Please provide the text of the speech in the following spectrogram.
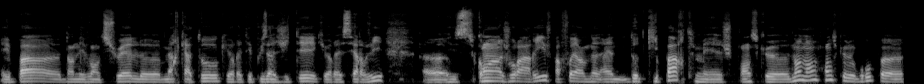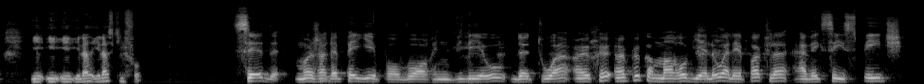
et pas d'un éventuel euh, mercato qui aurait été plus agité et qui aurait servi. Euh, quand un jour arrive, parfois il y en a d'autres qui partent, mais je pense que non, non, je pense que le groupe euh, il, a, il a ce qu'il faut. Sid, moi j'aurais payé pour voir une vidéo de toi, un peu, un peu comme Mauro Biello à l'époque, avec ses speeches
